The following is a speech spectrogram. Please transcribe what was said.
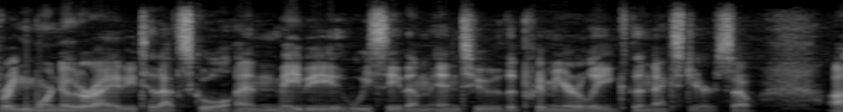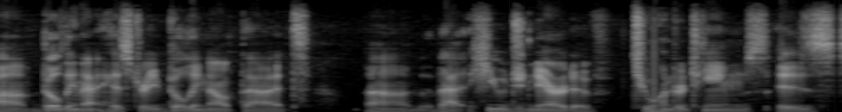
bring more notoriety to that school, and maybe we see them into the Premier League the next year. So, uh, building that history, building out that uh, that huge narrative, 200 teams is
